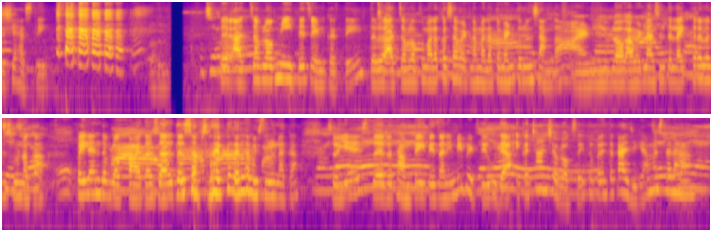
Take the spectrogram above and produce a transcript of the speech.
कशी हसते. तर आजचा ब्लॉग मी इथेच एंड करते. तर आजचा ब्लॉग तुम्हाला कसा वाटला मला कमेंट करून सांगा. आणि ब्लॉग आवडला असेल तर लाईक करायला विसरू नका. पहिल्यांदा ब्लॉग पाहत असाल तर सबस्क्राईब करायला विसरू नका. सो येस तर थांबते इथेच आणि मी भेटते उद्या एका छानशा ब्लॉगचे तोपर्यंत काळजी घ्या. मस्त राहा.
